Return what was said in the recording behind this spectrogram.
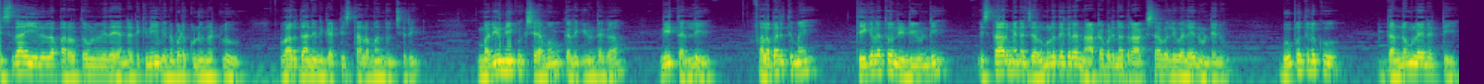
ఇస్రాయిలుల పర్వతముల మీద ఎన్నటికీ వినబడుకున్నట్లు వారు దానిని గట్టి స్థలమందుంచిరి. మరియు నీకు క్షేమము కలిగి ఉండగా నీ తల్లి ఫలభరితమై తీగలతో నిండియుండి విస్తారమైన జలముల దగ్గర నాటబడిన ద్రాక్షావళి వలె నుండెను. భూపతులకు దండములైనట్టి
